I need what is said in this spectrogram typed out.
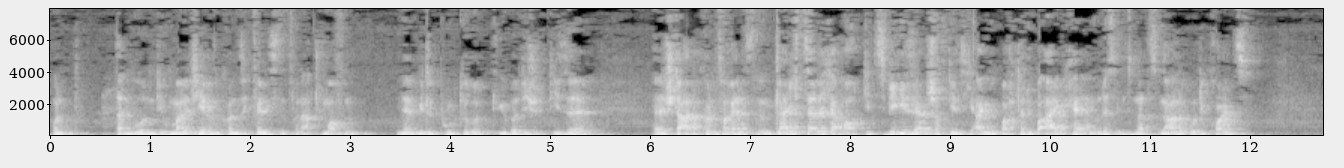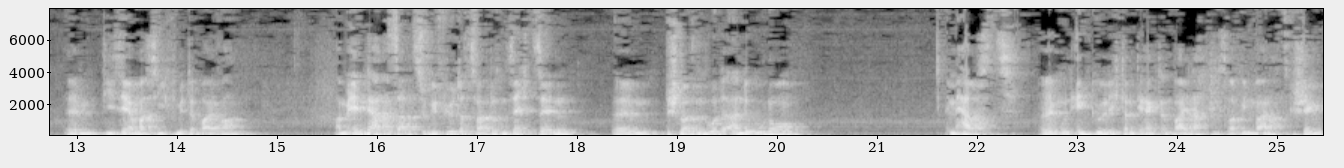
Und dann wurden die humanitären Konsequenzen von Atomwaffen in den Mittelpunkt gerückt über die, diese äh, Staatenkonferenzen und gleichzeitig aber auch die Zivilgesellschaft, die sich eingebracht hat über ICANN und das Internationale Rote Kreuz. Ähm, die sehr massiv mit dabei waren. Am Ende hat es dazu geführt, dass 2016 ähm, beschlossen wurde an der UNO im Herbst und endgültig dann direkt an Weihnachten, das war wie ein Weihnachtsgeschenk,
